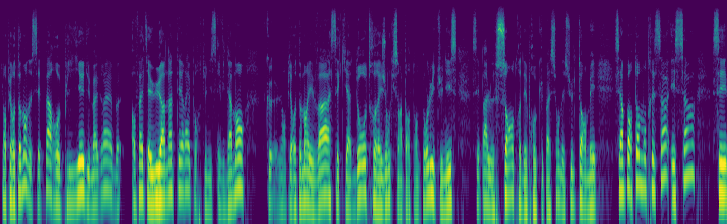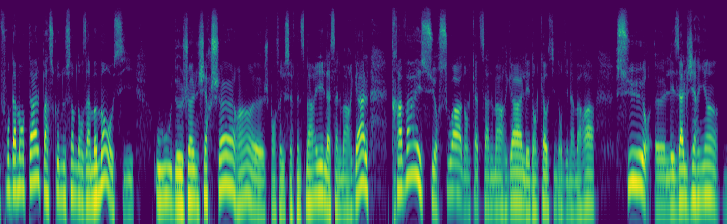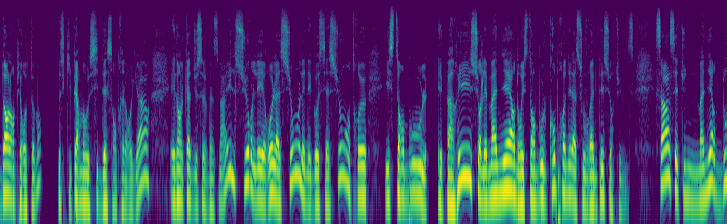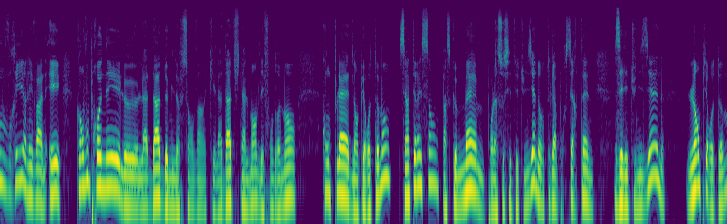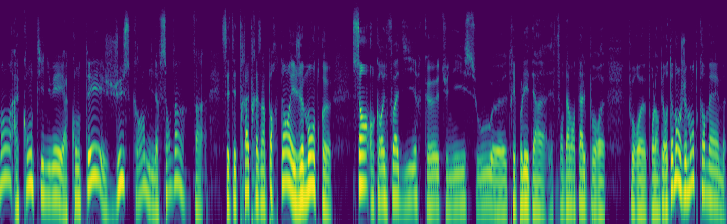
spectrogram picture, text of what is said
l'Empire ottoman ne s'est pas replié du Maghreb. En fait, il y a eu un intérêt pour Tunis. Évidemment, que l'Empire ottoman est vaste et qu'il y a d'autres régions qui sont importantes pour lui. Tunis, c'est pas le centre des préoccupations des sultans, mais c'est important de montrer ça et ça, c'est fondamental parce que nous sommes dans un moment aussi où de jeunes chercheurs, hein, euh, je pense à Youssef Mensmari, la Salma Argal, travaillent sur, soit dans le cas de Salma Argal et dans le cas aussi d'Ordinamara, sur euh, les Algériens dans l'Empire ottoman, ce qui permet aussi de décentrer le regard, et dans le cas de Youssef Ben sur les relations, les négociations entre Istanbul et Paris, sur les manières dont Istanbul comprenait la souveraineté sur Tunis. Ça, c'est une manière d'ouvrir les vannes. Et quand vous prenez le, la date de 1920, qui est la date finalement de l'effondrement complet de l'Empire ottoman, c'est intéressant, parce que même pour la société tunisienne, en tout cas pour certaines élites tunisiennes, l'Empire ottoman a continué à compter jusqu'en 1920. Enfin, c'était très très important et je montre, sans encore une fois dire que Tunis ou euh, Tripoli était fondamental pour, euh, pour, euh, pour l'Empire ottoman, je montre quand même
